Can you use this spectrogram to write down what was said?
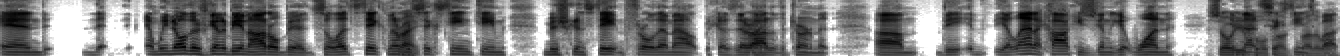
and th- and we know there's going to be an auto bid. So let's take number Right. sixteen team, Michigan State, and throw them out because they're Right. out of the tournament. Um, the the Atlantic Hockey is going to get one. So In your that Bulldogs, 16 by the spot.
